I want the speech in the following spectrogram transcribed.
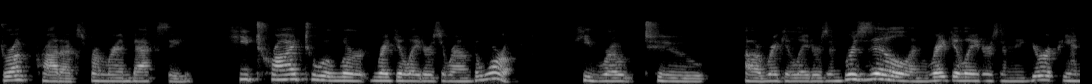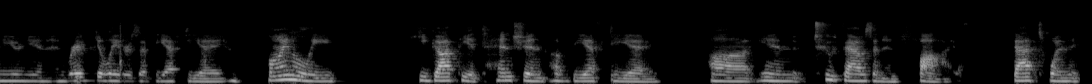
drug products from Ranbaxy. He tried to alert regulators around the world. He wrote to uh, regulators in Brazil and regulators in the European Union and regulators at the FDA. And finally, he got the attention of the FDA uh, in 2005. That's when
